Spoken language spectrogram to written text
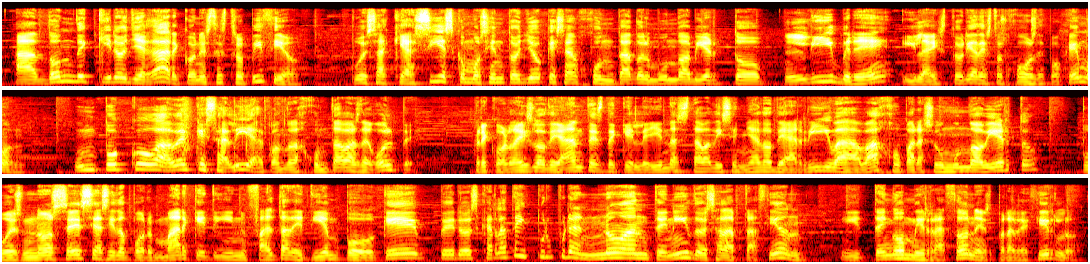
¿A dónde quiero llegar con este estropicio? Pues a que así es como siento yo que se han juntado el mundo abierto libre y la historia de estos juegos de Pokémon. Un poco a ver qué salía cuando las juntabas de golpe. ¿Recordáis lo de antes de que Leyendas estaba diseñado de arriba a abajo para su mundo abierto? Pues no sé si ha sido por marketing, falta de tiempo o qué, pero Escarlata y Púrpura no han tenido esa adaptación, y tengo mis razones para decirlo.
